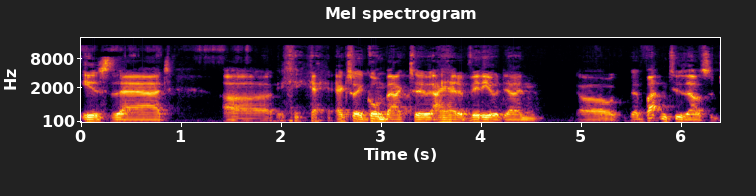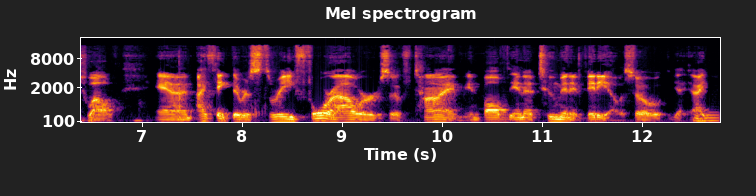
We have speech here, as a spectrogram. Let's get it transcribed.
is that uh, actually going back to I had a video done uh, about in 2012, and I think there was three, four hours of time involved in a two minute video. So mm-hmm.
